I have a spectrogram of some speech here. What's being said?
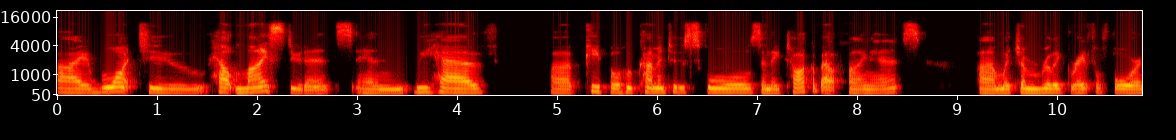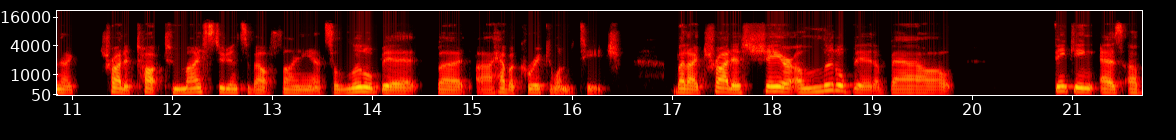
I want to help my students, and we have uh, people who come into the schools and they talk about finance, um, which I'm really grateful for. And I try to talk to my students about finance a little bit, but I have a curriculum to teach. But I try to share a little bit about thinking as a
